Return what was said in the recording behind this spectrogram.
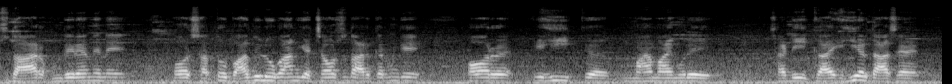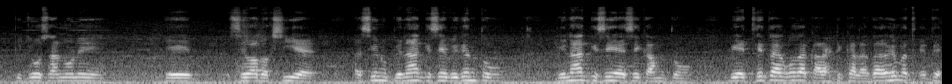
ਸੁਧਾਰ ਹੁੰਦੇ ਰਹਿੰਦੇ ਨੇ ਔਰ ਸਭ ਤੋਂ ਬਾਅਦ ਵੀ ਲੋਕ ਆਣਗੇ ਅੱਛਾ ਔਰ ਸੁਧਾਰ ਕਰਨਗੇ ਔਰ ਇਹੀ ਇੱਕ ਮਹਾਮਾਈ ਮੁਰੇ ਸਾਡੀ ਇੱਕ ਇਹੀ ਅਰਦਾਸ ਹੈ ਕਿ ਜੋ ਸਾਨੂੰ ਨੇ ਇਹ ਸੇਵਾ ਬਖਸ਼ੀ ਹੈ ਅਸੀਂ ਉਹਨੂੰ ਬਿਨਾਂ ਕਿਸੇ ਵਿਘਨ ਤੋਂ ਬਿਨਾਂ ਕਿਸੇ ਐਸੇ ਕੰਮ ਤੋਂ ਵੀ ਇੱਥੇ ਤੱਕ ਉਹਦਾ ਕਾਲਾ ਟਿੱਕਾ ਲੱਗਦਾ ਰਹੇ ਮੱਥੇ ਤੇ।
